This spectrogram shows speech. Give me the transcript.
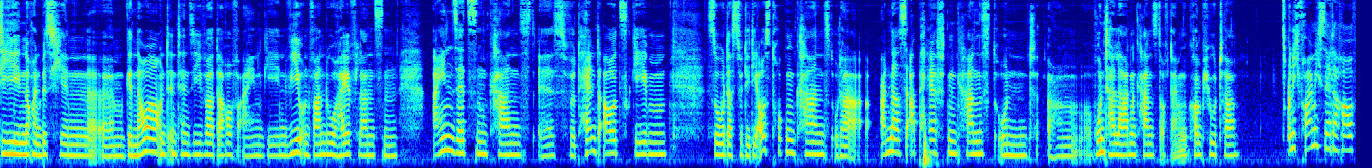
die noch ein bisschen ähm, genauer und intensiver darauf eingehen, wie und wann du Heilpflanzen einsetzen kannst. Es wird Handouts geben, so dass du dir die ausdrucken kannst oder anders abheften kannst und ähm, runterladen kannst auf deinem Computer. Und ich freue mich sehr darauf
